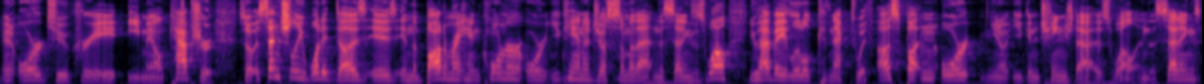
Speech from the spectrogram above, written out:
in order to create email capture. So essentially what it does is in the bottom right hand corner, or you can adjust some of that in the settings as well, you have a little connect with us button, or you know, you can change that as well in the settings.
